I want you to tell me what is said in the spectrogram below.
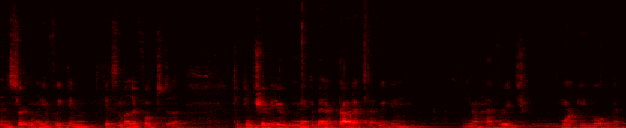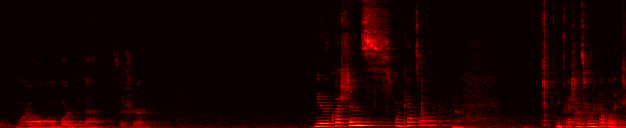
and certainly if we can get some other folks to, to contribute and make a better product, that we can, you know, have reach more people, we're all on board with that, for sure. Any other questions from council? No. Any questions from the public?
